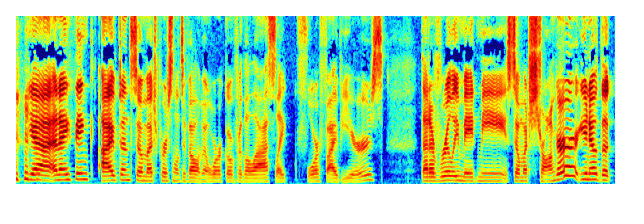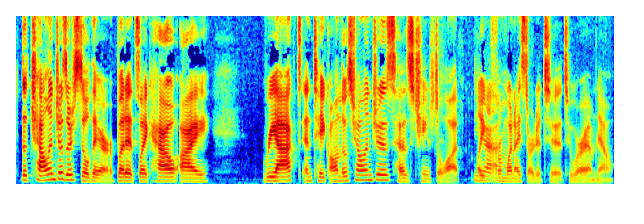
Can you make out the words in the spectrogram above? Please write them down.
yeah. And I think I've done so much personal development work over the last like four or five years that have really made me so much stronger. You know, the the challenges are still there, but it's like how I react and take on those challenges has changed a lot. Like Yeah. from when I started to to where I am now.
